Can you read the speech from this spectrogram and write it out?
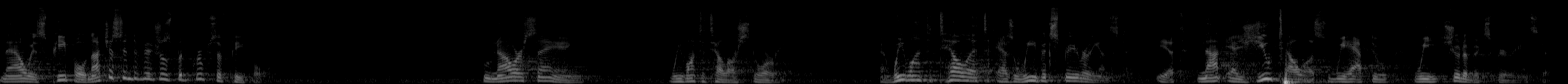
now is people, not just individuals, but groups of people, who now are saying, we want to tell our story. And we want to tell it as we've experienced it, not as you tell us we have to, we should have experienced it.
